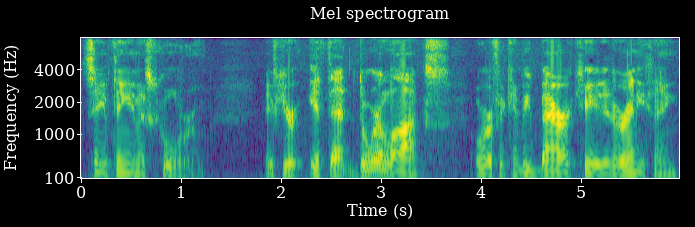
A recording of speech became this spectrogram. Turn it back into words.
Same thing in a schoolroom. If you're if that door locks or if it can be barricaded or anything,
